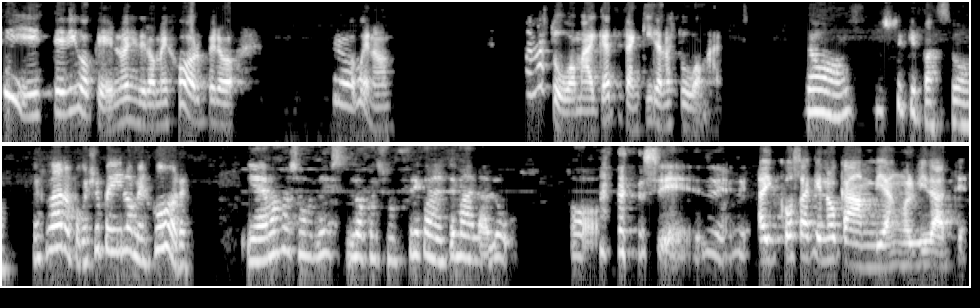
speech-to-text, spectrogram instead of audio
Sí, te digo que no es de lo mejor, pero, pero bueno, no, no estuvo mal, quédate tranquila, no estuvo mal. No, no sé qué pasó. Es raro porque yo pedí lo mejor. Y además no sabés lo que sufrí con el tema de la luz. Oh. Sí, sí, hay cosas que no cambian, olvídate.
